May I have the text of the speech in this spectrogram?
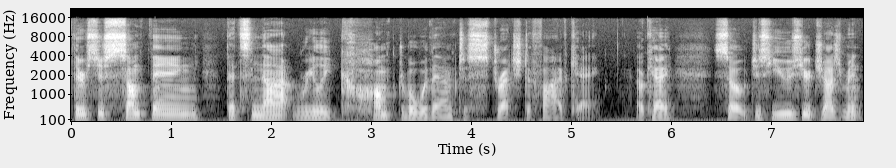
there's just something that's not really comfortable with them to stretch to 5K. Okay? So just use your judgment.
